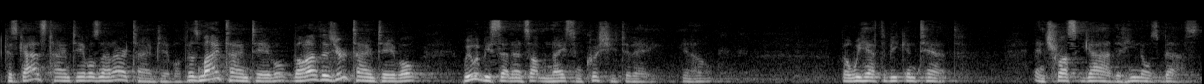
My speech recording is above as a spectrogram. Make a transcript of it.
Because God's timetable is not our timetable. If it was my timetable, if it was your timetable, we would be sitting on something nice and cushy today, you know. But we have to be content and trust God that He knows best,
